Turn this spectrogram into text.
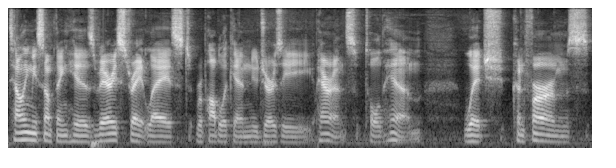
telling me something his very straight laced Republican New Jersey parents told him, which confirms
